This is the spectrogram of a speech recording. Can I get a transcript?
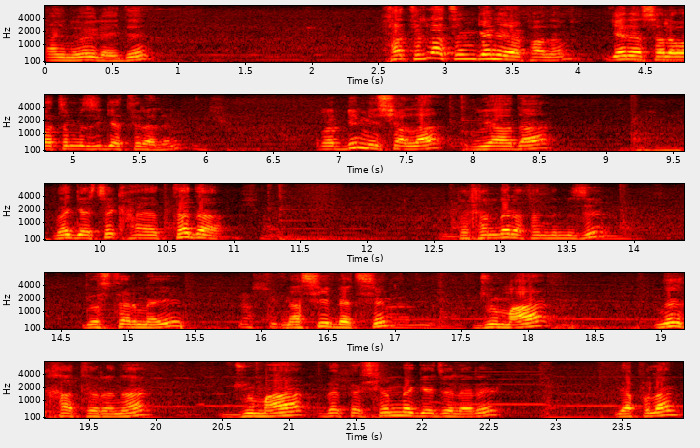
aynı öyleydi. Hatırlatın gene yapalım. Gene salavatımızı getirelim. Rabbim inşallah rüyada ve gerçek hayatta da Peygamber Efendimiz'i göstermeyi Nasip nasip etsin. Cuma'nın hatırına Cuma ve Perşembe geceleri yapılan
